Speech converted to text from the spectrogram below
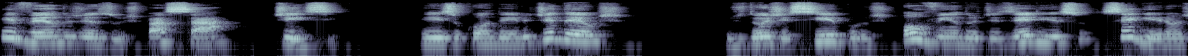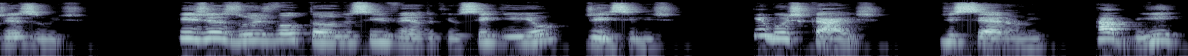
e, vendo Jesus passar, disse: Eis o Cordeiro de Deus. Os dois discípulos, ouvindo dizer isso, seguiram Jesus. E Jesus, voltando-se e vendo que o seguiam, disse-lhes: Que buscais? Disseram-lhe: Rabi,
